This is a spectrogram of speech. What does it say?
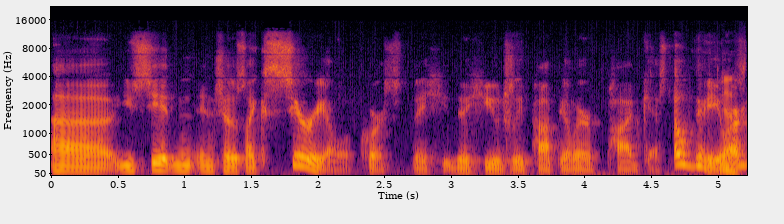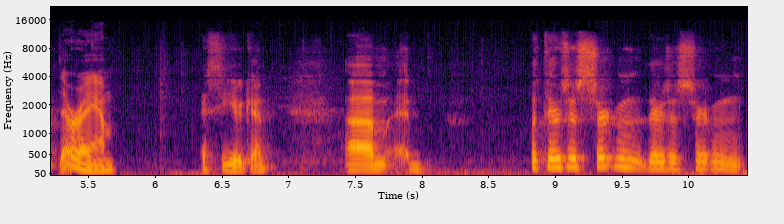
uh, you see it in, in shows like Serial, of course, the, the hugely popular podcast. Oh, there you yes, are. there I am. I see you again. Um, but there's a certain there's a certain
